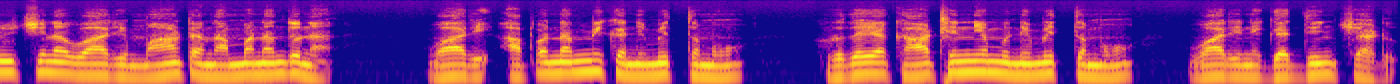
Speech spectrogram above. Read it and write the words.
చూచిన వారి మాట నమ్మనందున వారి అపనమ్మిక నిమిత్తము హృదయ కాఠిన్యము నిమిత్తము వారిని గద్దించాడు.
